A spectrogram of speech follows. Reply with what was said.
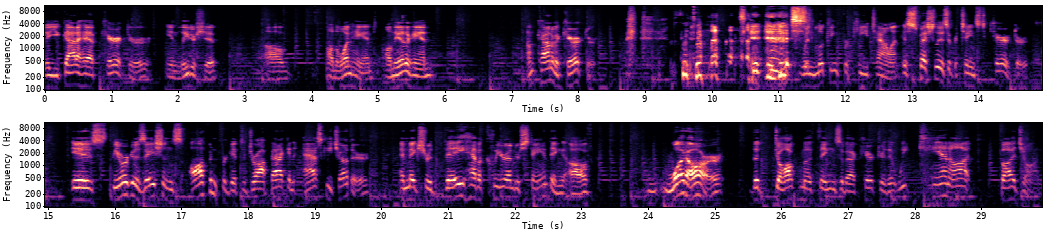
you know, you got to have character in leadership. Uh, on the one hand, on the other hand, I'm kind of a character. when looking for key talent, especially as it pertains to character, is the organizations often forget to drop back and ask each other and make sure they have a clear understanding of what are the dogma things about character that we cannot budge on.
